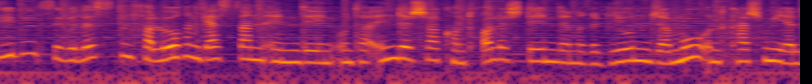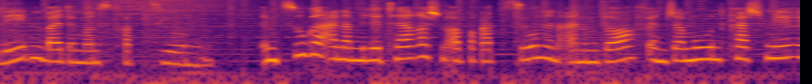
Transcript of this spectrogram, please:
Sieben Zivilisten verloren gestern in den unter indischer Kontrolle stehenden Regionen Jammu und Kaschmir ihr Leben bei Demonstrationen. Im Zuge einer militärischen Operation in einem Dorf in Jammu und Kaschmir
